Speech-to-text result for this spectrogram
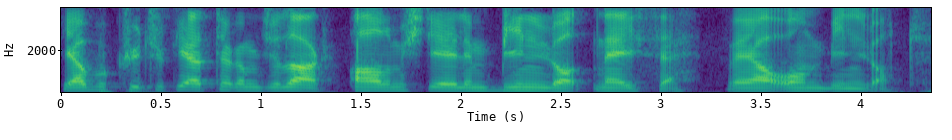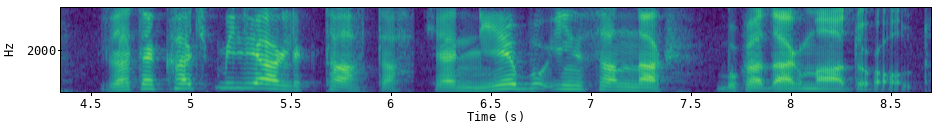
Ya bu küçük yatırımcılar almış diyelim 1000 lot neyse veya 10 bin lot. Zaten kaç milyarlık tahta? Yani niye bu insanlar bu kadar mağdur oldu?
